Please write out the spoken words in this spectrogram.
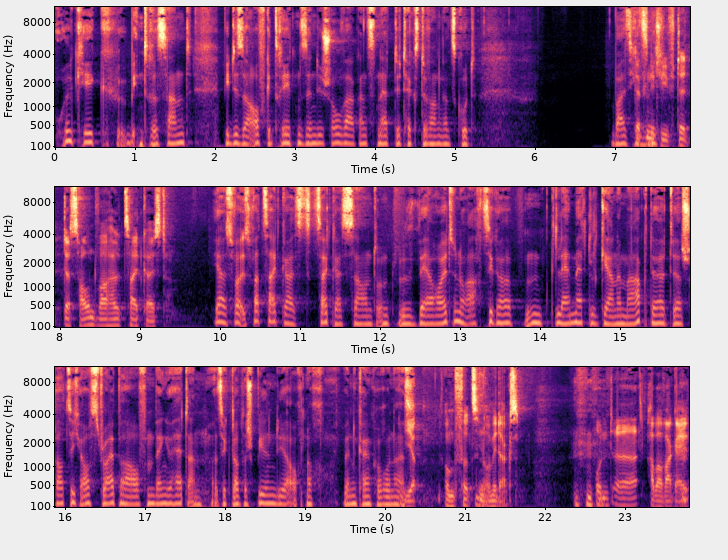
ulkig, interessant, wie die so aufgetreten sind. Die Show war ganz nett, die Texte waren ganz gut. Weiß ich. Definitiv. Der, der Sound war halt Zeitgeist. Ja, es war, es war Zeitgeist, Zeitgeist-Sound. Und wer heute nur 80er Glam Metal gerne mag, der, der schaut sich auch Striper auf dem Bang Your Head an. Also ich glaube, das spielen die auch noch, wenn kein Corona ist. Ja, um 14 Uhr mittags. Und äh, Aber war geil.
